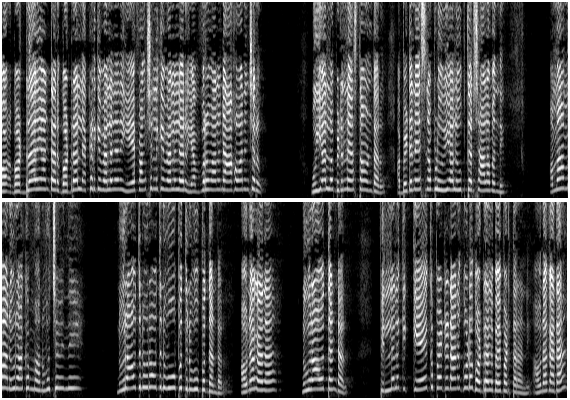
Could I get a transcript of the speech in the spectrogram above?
గొడ్రాలి అంటారు. గొడ్రాలు ఎక్కడికి వెళ్ళలేరు ఏ ఫంక్షన్లకి వెళ్ళలేరు. ఎవ్వరు వాళ్ళని ఆహ్వానించరు. ఉయ్యాల్లో బిడ్డను వేస్తూ ఉంటారు. ఆ బిడ్డను వేసినప్పుడు ఉయ్యాలు ఊపుతారు చాలామంది. అమ్మ అమ్మ నువ్వు రాకమ్మా నువ్వు వచ్చేవింది? నువ్వు రావద్దు నువ్వు రావద్దు నువ్వు ఊపొద్దు నువ్వు ఊపొద్దు అంటారు. అవునా కదా? నువ్వు రావద్దు అంటారు. పిల్లలకి కేక్ పెట్టడానికి కూడా గొడ్రాలు భయపడతారండి. అవునా కదా?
